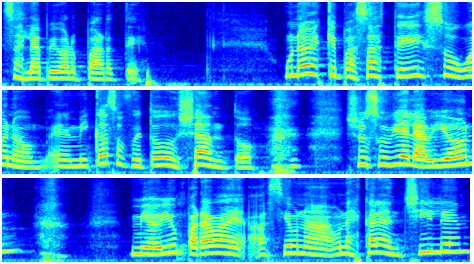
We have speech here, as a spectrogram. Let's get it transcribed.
Esa es la peor parte. Una vez que pasaste eso, bueno, en mi caso fue todo llanto. Yo subí al avión, mi avión paraba, hacía una, una escala en Chile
